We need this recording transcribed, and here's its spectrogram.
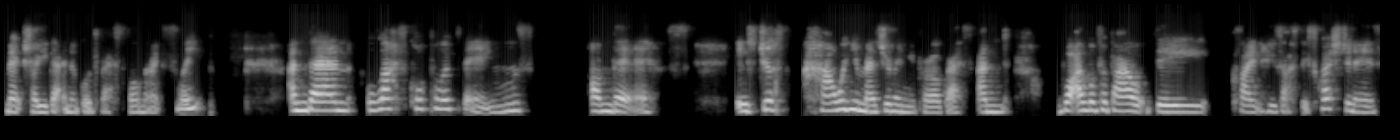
make sure you're getting a good restful night's sleep. And then, last couple of things on this is just how are you measuring your progress? And what I love about the client who's asked this question is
